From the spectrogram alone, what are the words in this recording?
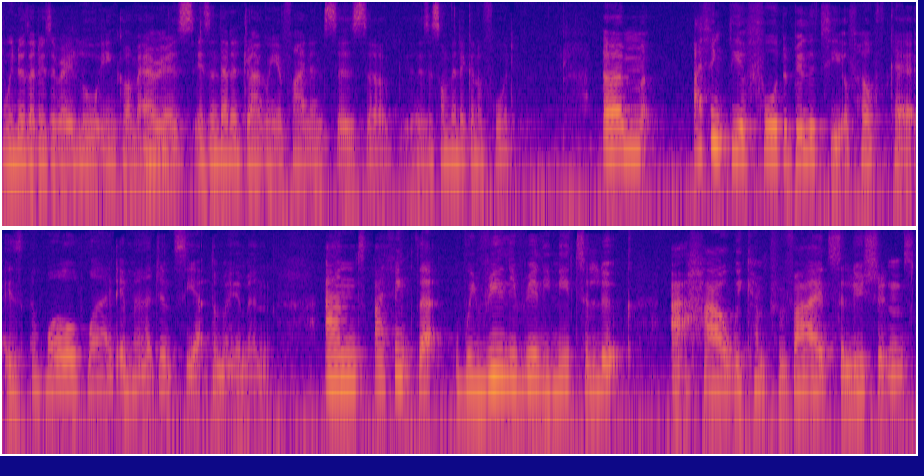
we know that those are very low income mm-hmm. areas. Mm. Isn't that a drag on your finances? Uh, is it something they can afford? Um, I think the affordability of healthcare is a worldwide emergency at the moment. And I think that we really, really need to look at how we can provide solutions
